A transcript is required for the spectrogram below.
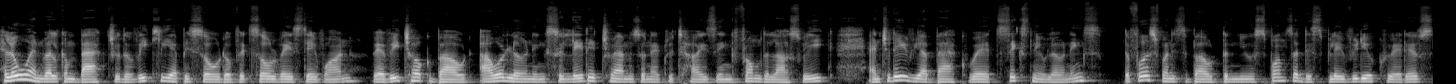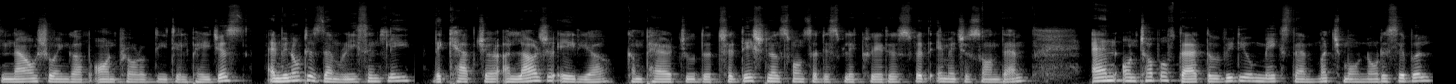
Hello and welcome back to the weekly episode of It's Always Day One, where we talk about our learnings related to Amazon advertising from the last week. And today we are back with six new learnings. The first one is about the new sponsored display video creatives now showing up on product detail pages. And we noticed them recently. They capture a larger area compared to the traditional sponsored display creatives with images on them. And on top of that, the video makes them much more noticeable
